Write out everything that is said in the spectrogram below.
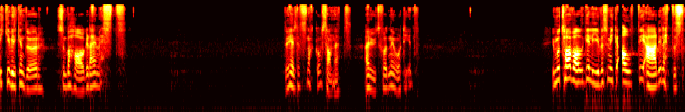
ikke hvilken dør som behager deg mest. Det å hele tatt snakke om sannhet er utfordrende i vår tid. Vi må ta valg i livet som ikke alltid er de letteste.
